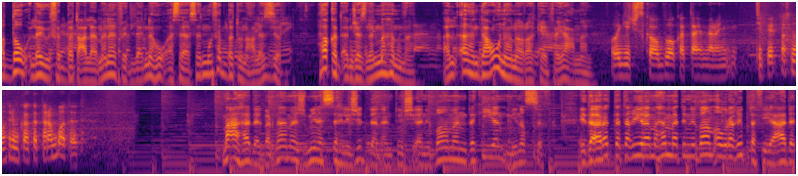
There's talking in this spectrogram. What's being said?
الضوء لا يثبت على منافذ لأنه أساسا مثبت على الزر. ها قد أنجزنا المهمة. الآن دعونا نرى كيف يعمل. مع هذا البرنامج من السهل جدا أن تنشئ نظاما ذكيا من الصفر إذا أردت تغيير مهمة النظام أو رغبت في إعادة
